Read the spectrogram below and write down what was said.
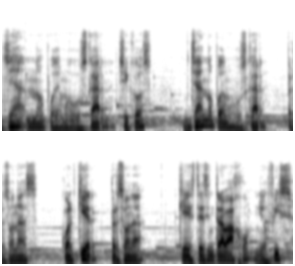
ya no podemos buscar, chicos, ya no podemos buscar personas, cualquier persona que esté sin trabajo ni oficio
